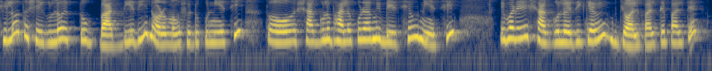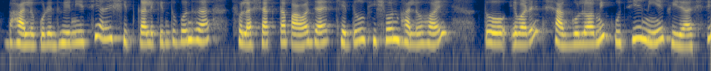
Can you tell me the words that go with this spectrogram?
ছিল, তো সেইগুলো একটু বাদ দিয়ে দিয়ে নরম অংশটুকু নিয়েছি। তো শাকগুলো ভালো করে আমি বেছেও নিয়েছি। এবারে শাকগুলো এদিকে আমি জল পাল্টে পাল্টে ভালো করে ধুয়ে নিয়েছি। আর এই শীতকালে কিন্তু বন্ধুরা ছোলার শাকটা পাওয়া যায়, খেতেও ভীষণ ভালো হয়। তো এবারে শাকগুলো আমি কুচিয়ে নিয়ে ফিরে আসছি।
